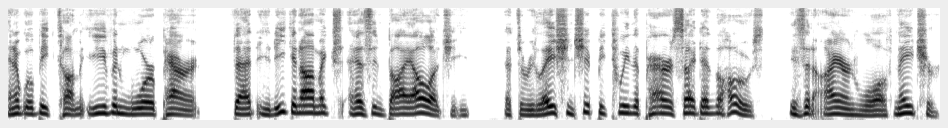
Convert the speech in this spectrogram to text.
and it will become even more apparent that in economics as in biology, that the relationship between the parasite and the host is an iron law of nature.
